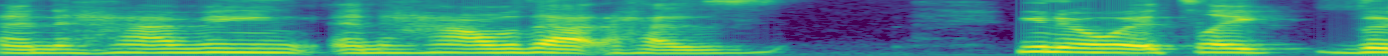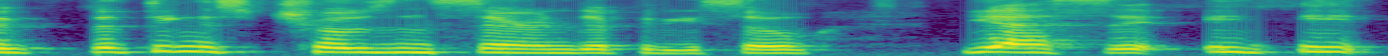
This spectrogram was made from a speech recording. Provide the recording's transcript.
and having and how that has you know it's like the the thing is chosen serendipity. So yes it it it,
